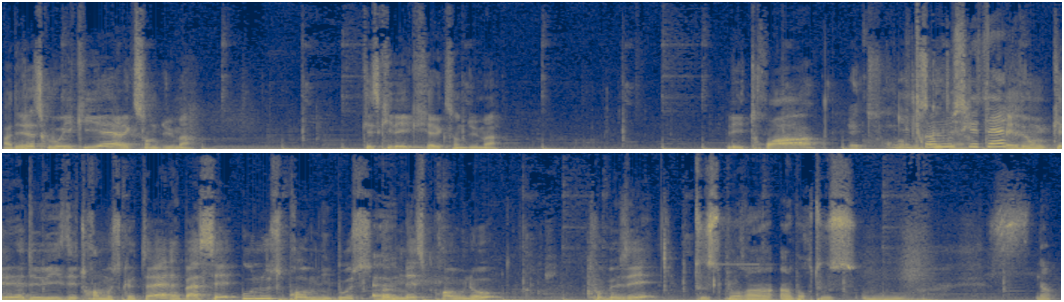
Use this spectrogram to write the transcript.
Alors déjà, est-ce que vous voyez qui est Alexandre Dumas? Qu'est-ce qu'il a écrit Alexandre Dumas? Les trois, les trois, mousquetaires. Et donc, quelle est la devise des trois mousquetaires? Et eh bah, ben, c'est Unus pro omnibus, euh. omnes pro uno. Faut buzzer. Tous pour un, un pour tous ou. Non.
